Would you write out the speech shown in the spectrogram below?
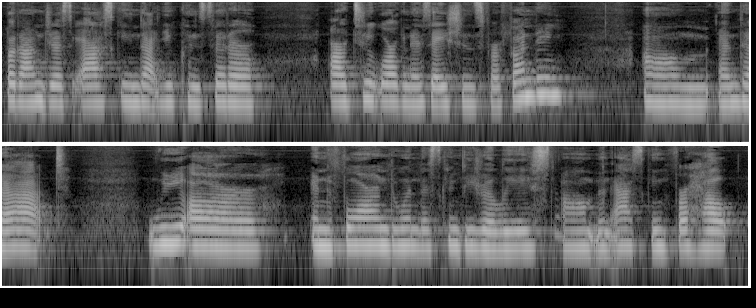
but I'm just asking that you consider our two organizations for funding um, and that we are informed when this can be released um, and asking for help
